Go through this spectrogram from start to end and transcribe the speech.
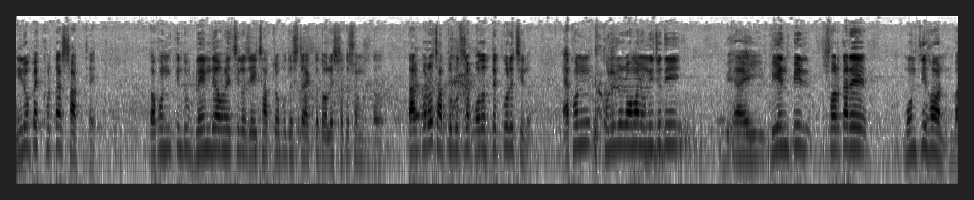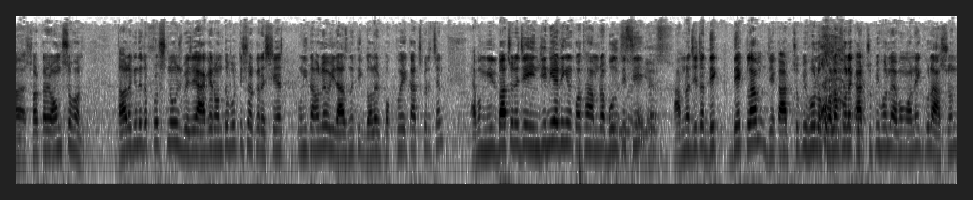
নিরপেক্ষতার স্বার্থে। তখন কিন্তু ব্লেম দেওয়া হয়েছিল যে এই ছাত্র উপদেষ্টা একটা দলের সাথে সংযুক্ত। তারপরেও ছাত্র উপদেষ্টা পদত্যাগ করেছিল। এখন খলিলুর রহমান উনি যদি এই বিএনপির সরকারে মন্ত্রী হন বা সরকারের অংশ হন, তাহলে কিন্তু একটা প্রশ্ন উঠবে যে আগের অন্তর্বর্তী সরকারে সে উনি তাহলে ওই রাজনৈতিক দলের পক্ষ হয়ে কাজ করেছেন এবং নির্বাচনে যে ইঞ্জিনিয়ারিং এর কথা আমরা বলতেছি, আমরা যেটা দেখ- দেখলাম যে কারচুপি হলো, ফলাফলে কারচুপি হলো এবং অনেকগুলো আসন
